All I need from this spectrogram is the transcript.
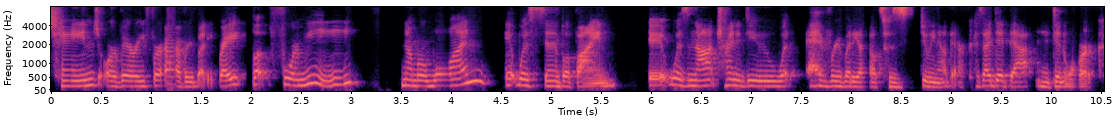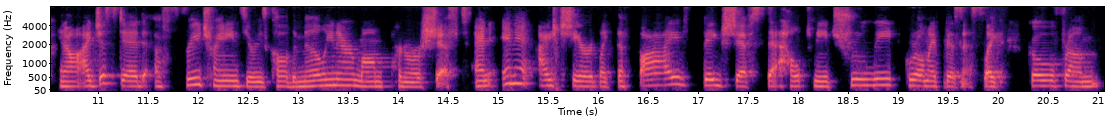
change or vary for everybody, right? But for me, number one, it was simplifying. It was not trying to do what everybody else was doing out there because I did that and it didn't work. You know, I just did a free training series called the Millionaire Mompreneur Shift. And in it, I shared like the five big shifts that helped me truly grow my business, like go from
